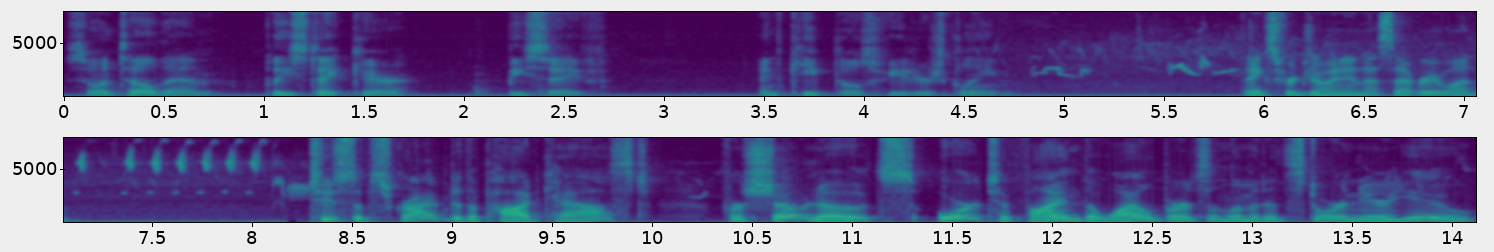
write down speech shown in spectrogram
So until then, please take care, be safe, and keep those feeders clean. Thanks for joining us, everyone. To subscribe to the podcast, for show notes, or to find the Wild Birds Unlimited store near you,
